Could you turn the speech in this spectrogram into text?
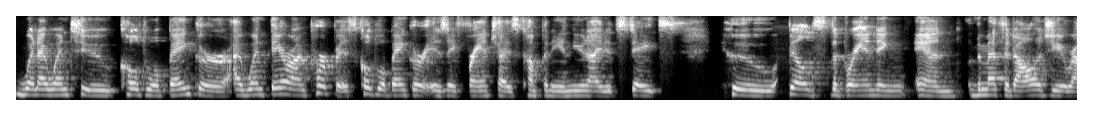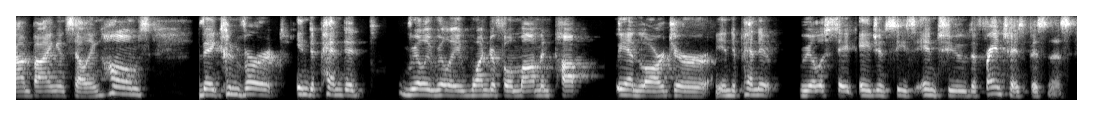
When I went to Coldwell Banker, I went there on purpose. Coldwell Banker is a franchise company in the United States who builds the branding and the methodology around buying and selling homes. They convert independent, really, really wonderful mom and pop and larger independent real estate agencies into the franchise business.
